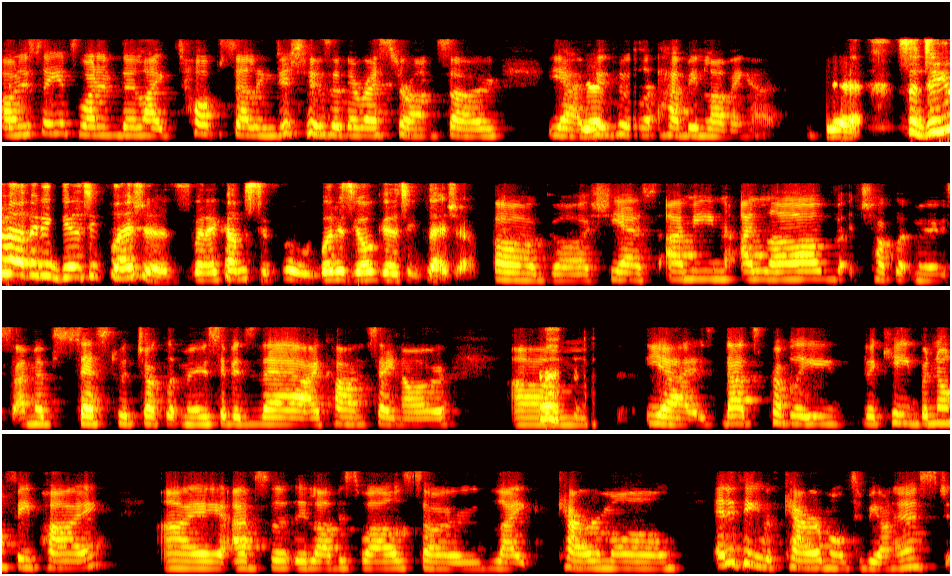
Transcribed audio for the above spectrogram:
honestly, it's one of the like top selling dishes at the restaurant. So yeah, yeah, people have been loving it. Yeah. So do you have any guilty pleasures when it comes to food? What is your guilty pleasure? Oh gosh, yes. I mean, I love chocolate mousse. I'm obsessed with chocolate mousse. If it's there, I can't say no. Um, yeah, that's probably the key. Banoffee pie, I absolutely love as well. So like caramel, anything with caramel, to be honest.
